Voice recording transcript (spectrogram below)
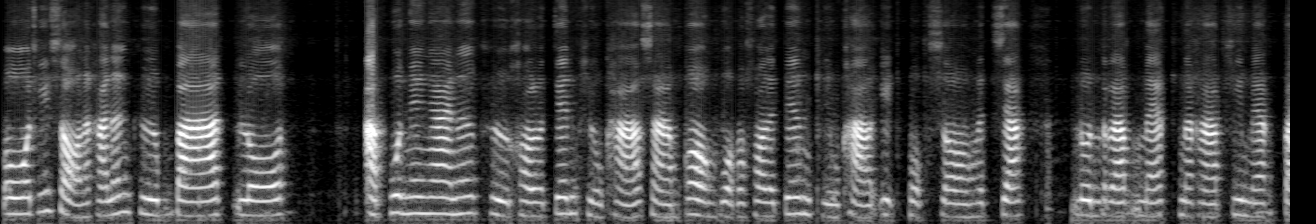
โปรที่สองนะคะ นั่นคือบาร์โรสอะพูดง่ายๆ นั่นคือคอลลาเจนผิวขาวสามกล่อง บวกกับคอลลาเจนผิวขาวอีกหกซองนะจ๊ะรุนรับแม็กนะคะพี่แม็กไป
